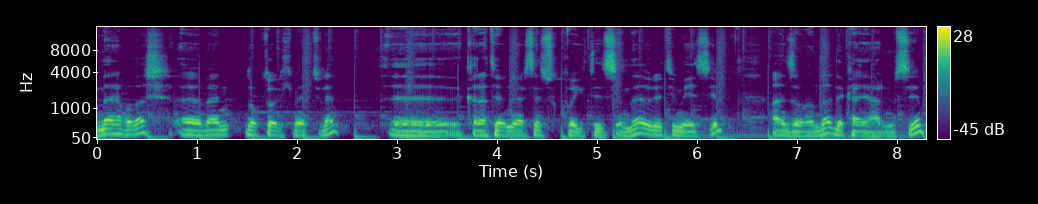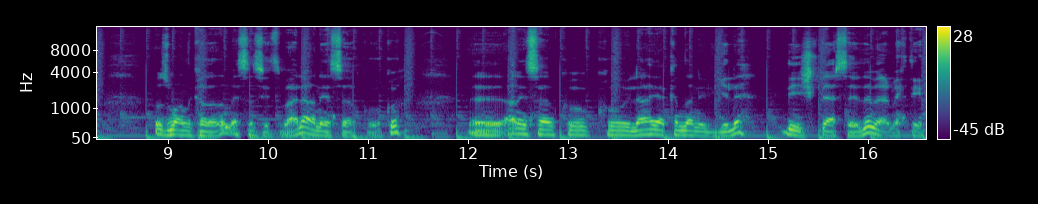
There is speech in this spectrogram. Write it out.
Merhabalar, e, ben Doktor Hikmet Tülen. E, Karate Üniversitesi Hukuk Fakültesi'nde öğretim üyesiyim. Aynı zamanda dekan yardımcısıyım. Uzmanlık alanım esas itibariyle anayasa hukuku. Anayasa hukukuyla yakından ilgili değişik dersleri de vermekteyim.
